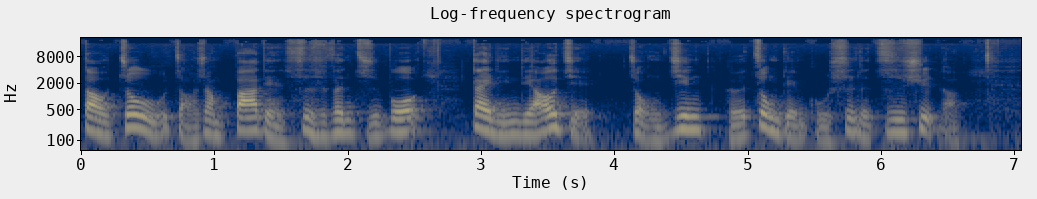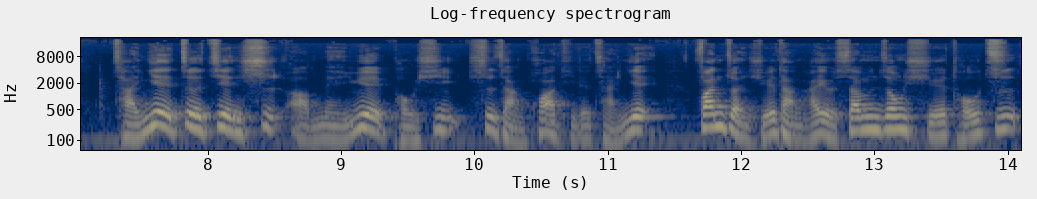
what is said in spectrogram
到周五早上八点四十分直播，带您了解总经和重点股市的资讯啊。产业这件事啊，每月剖析市场话题的产业翻转学堂，还有三分钟学投资，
